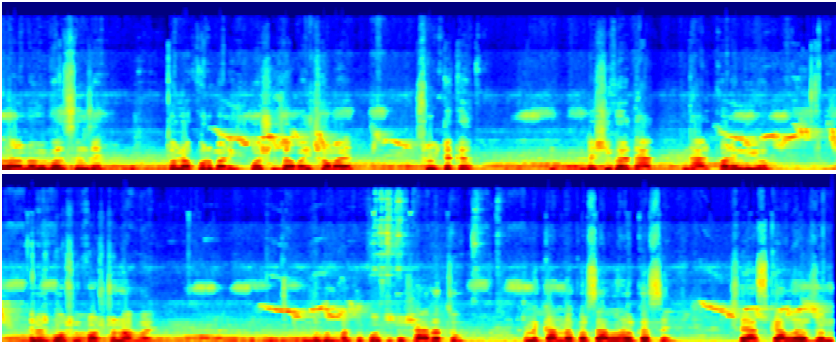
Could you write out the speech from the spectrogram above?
আল্লাহ নবী বলছেন যে, তোমরা কোরবানি পশু জবাই সময় ছুরিটাকে বেশি করে ধার ধার করে নিও, যেন পশুর কষ্ট না হয়। দেখুন, হয়তো পশুটা সারা রাত অনেক কান্না করছে আল্লাহর কাছে। সে আজকে আল্লাহর জন্য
